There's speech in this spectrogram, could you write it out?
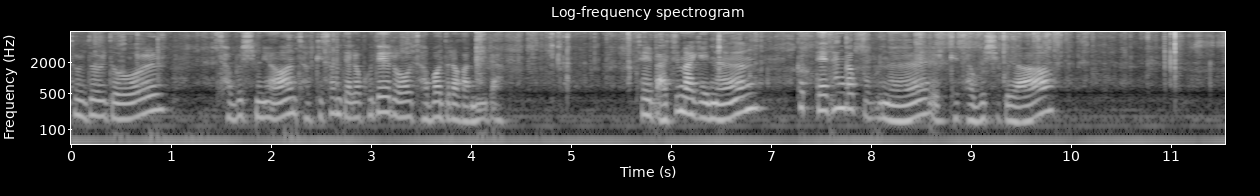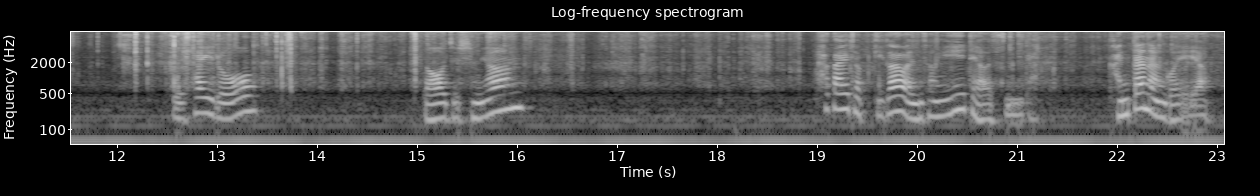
돌돌돌 접으시면 접기 선대로 그대로 접어 들어갑니다. 제일 마지막에는 끝에 삼각 부분을 이렇게 접으시고요. 그 사이로 넣어주시면 하갈 접기가 완성이 되었습니다. 간단한 거예요.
